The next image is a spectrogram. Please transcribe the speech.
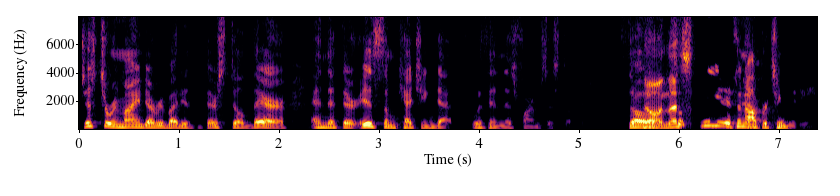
just to remind everybody that they're still there and that there is some catching depth within this farm system. So, No, and that's- me, it's an yeah. opportunity.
